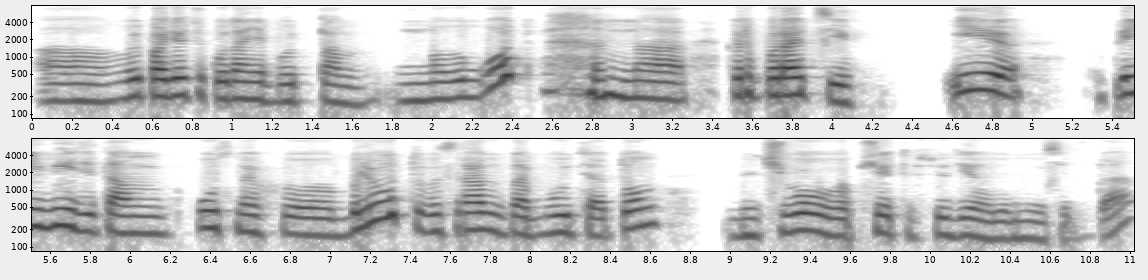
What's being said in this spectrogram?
а, вы пойдете куда-нибудь там Новый год на корпоратив, и при виде там вкусных э, блюд вы сразу забудете о том, для чего вы вообще это все делали месяц, да?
